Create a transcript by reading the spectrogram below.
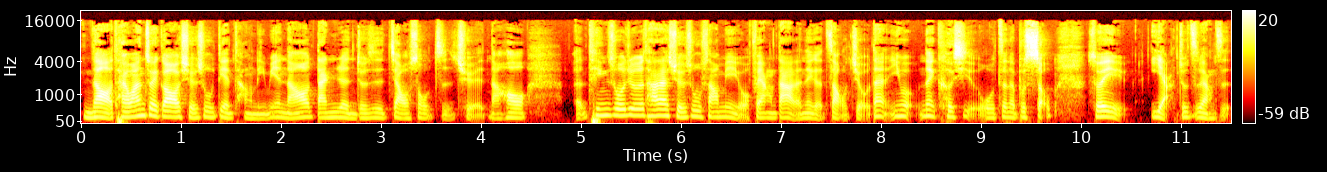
你知道台湾最高的学术殿堂里面，然后担任就是教授职缺，然后。呃，听说就是他在学术上面有非常大的那个造就，但因为那科系我真的不熟，所以呀就这样子。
